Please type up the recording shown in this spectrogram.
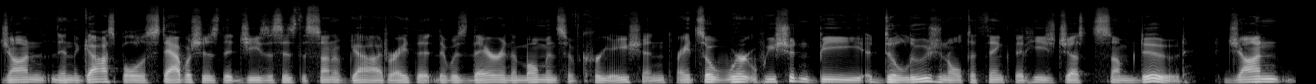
John in the gospel establishes that Jesus is the Son of God, right? That, that was there in the moments of creation, right? So we're we shouldn't be delusional to think that he's just some dude. John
